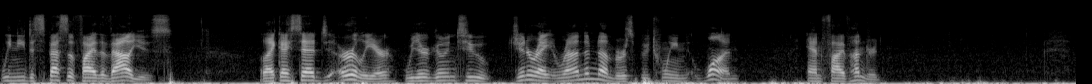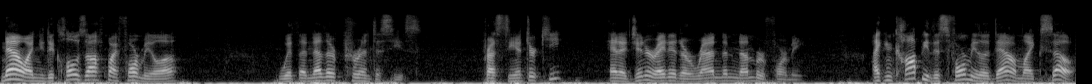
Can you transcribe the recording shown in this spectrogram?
we need to specify the values. Like I said earlier, we are going to generate random numbers between 1 and 500. Now I need to close off my formula with another parentheses. Press the enter key and it generated a random number for me. I can copy this formula down like so.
